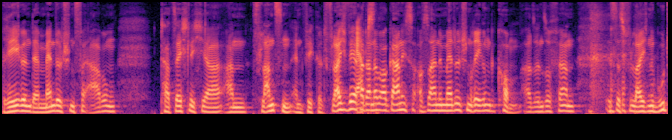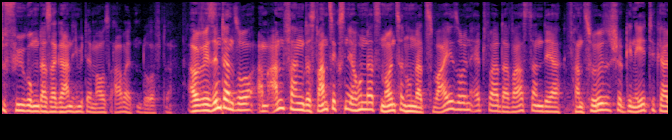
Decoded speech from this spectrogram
Regeln der Mendelschen Vererbung tatsächlich ja an Pflanzen entwickelt. Vielleicht wäre er dann Erbsen. aber auch gar nicht auf seine Mendelschen Regeln gekommen. Also insofern ist es vielleicht eine gute Fügung, dass er gar nicht mit der Maus arbeiten durfte. Aber wir sind dann so am Anfang des 20. Jahrhunderts, 1902 so in etwa, da war es dann der französische Genetiker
